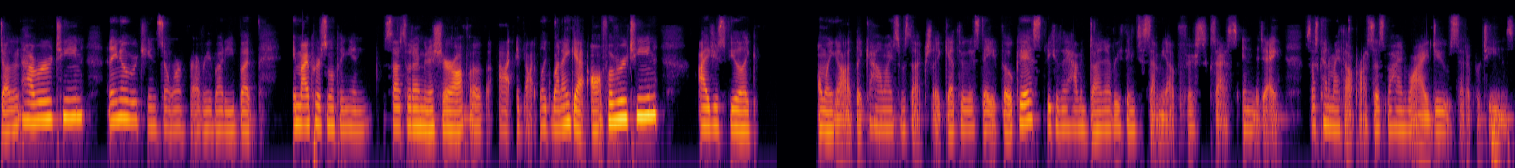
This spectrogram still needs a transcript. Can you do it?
doesn't have a routine. And I know routines don't work for everybody, but in my personal opinion, so that's what I'm going to share off of. I, I, like when I get off of routine, I just feel like oh my God, like how am I supposed to actually get through this day focused because I haven't done everything to set me up for success in the day. So that's kind of my thought process behind why I do set up routines.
